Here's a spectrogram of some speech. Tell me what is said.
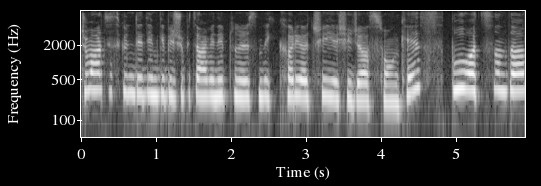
Cumartesi günü dediğim gibi Jüpiter ve Neptün arasındaki kare açıyı yaşayacağız son kez. Bu aslında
